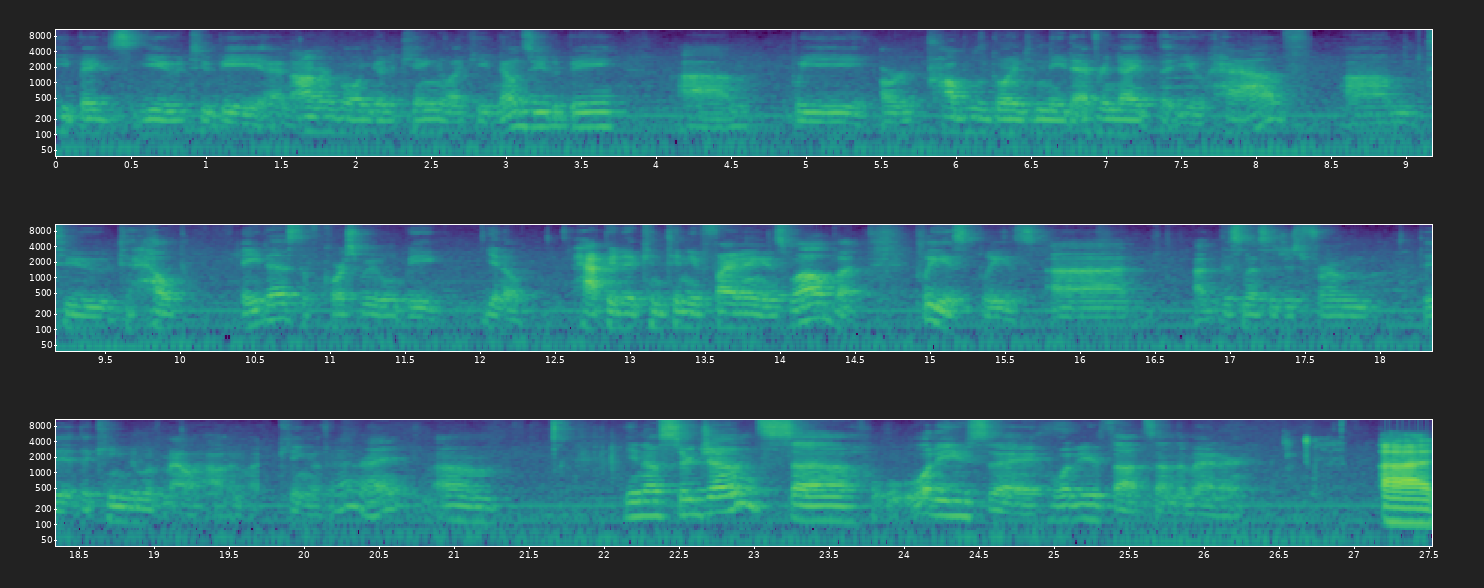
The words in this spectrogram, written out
he begs you to be an honorable and good king like he knows you to be. Um, we are probably going to need every knight that you have um, to to help aid us. Of course, we will be you know happy to continue fighting as well. But please, please, uh, uh, this message is from the, the kingdom of Malahaut and my king of all right. Um, you know, Sir Jones, uh, what do you say? What are your thoughts on the matter? Uh,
